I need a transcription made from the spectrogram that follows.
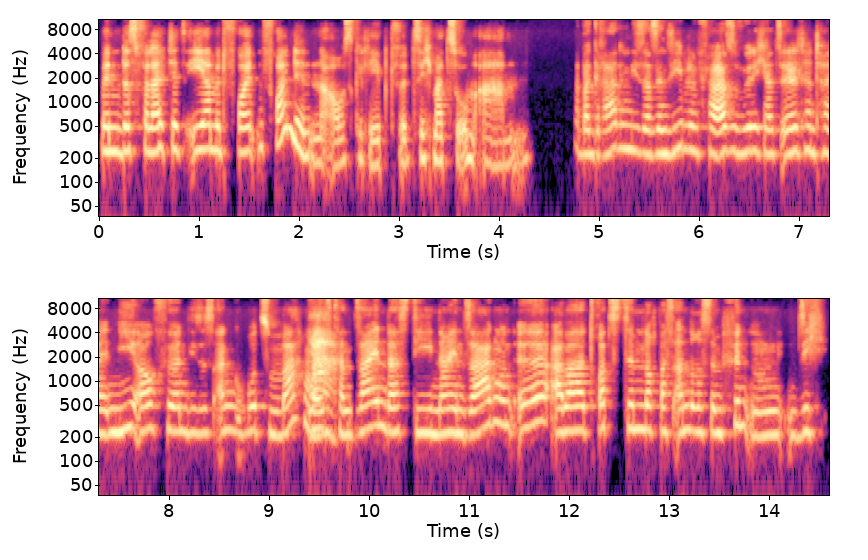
wenn das vielleicht jetzt eher mit Freunden, Freundinnen ausgelebt wird, sich mal zu umarmen. Aber gerade in dieser sensiblen Phase würde ich als Elternteil nie aufhören, dieses Angebot zu machen, ja. weil es kann sein, dass die Nein sagen und äh, aber trotzdem noch was anderes empfinden und sich,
